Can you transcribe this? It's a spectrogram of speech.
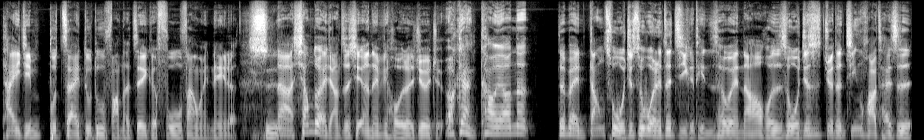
他已经不在嘟嘟房的这个服务范围内了。是那相对来讲，这些 N F V holder 就会觉得，哇，看靠腰那。对不对？当初我就是为了这几个停车位，然后或者是我就是觉得精华才是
